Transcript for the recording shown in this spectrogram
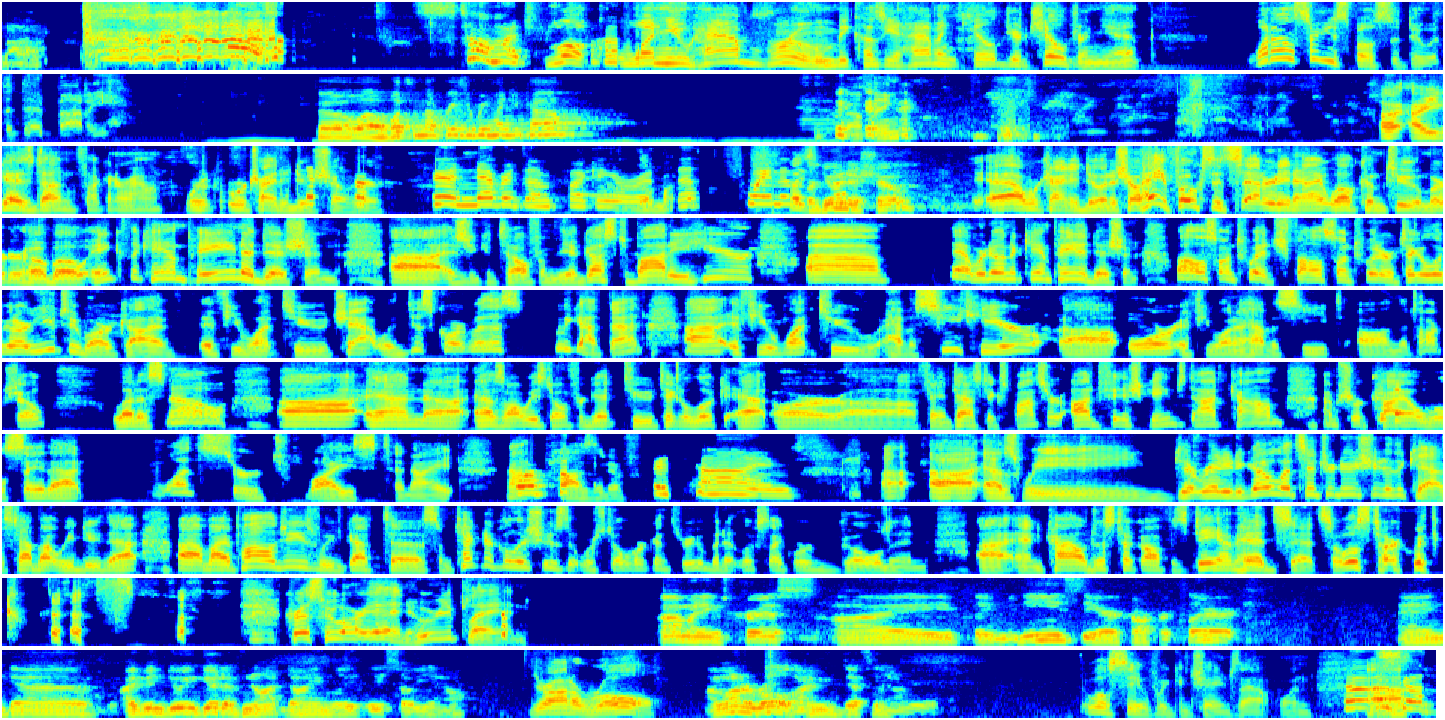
body. so much. Look, when you have room because you haven't killed your children yet, what else are you supposed to do with a dead body? So, uh, what's in that freezer behind you, Kyle? Nothing. Are, are you guys done fucking around? We're we're trying to do a show here. You're never done fucking around. That's the point of the We're doing a show. Yeah, we're kind of doing a show. Hey, folks, it's Saturday night. Welcome to Murder Hobo Inc., the campaign edition. Uh, as you can tell from the august body here, uh, yeah, we're doing a campaign edition. Follow us on Twitch, follow us on Twitter, take a look at our YouTube archive. If you want to chat with Discord with us, we got that. Uh, if you want to have a seat here, uh, or if you want to have a seat on the talk show, let us know. Uh, and uh, as always, don't forget to take a look at our uh, fantastic sponsor, oddfishgames.com. I'm sure Kyle will say that once or twice tonight, Or not po- positive. Times. Uh, uh, as we get ready to go, let's introduce you to the cast. How about we do that? Uh, my apologies. We've got uh, some technical issues that we're still working through, but it looks like we're golden. Uh, and Kyle just took off his damn headset. So we'll start with Chris. Chris, who are you and who are you playing? Uh, my name's Chris. I play Maniz, the Aarakocra cleric, and uh, I've been doing good of not dying lately. So you know, You're on a roll. I'm on a roll. I'm definitely on a roll. We'll see if we can change that one. Oh, Uh, God.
